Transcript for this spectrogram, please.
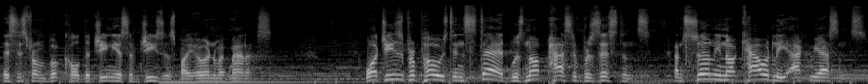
This is from a book called The Genius of Jesus by Erwin McManus. What Jesus proposed instead was not passive resistance, and certainly not cowardly acquiescence.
